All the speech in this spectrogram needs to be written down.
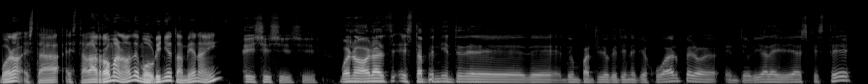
Bueno, está, está la Roma, ¿no? De Mourinho también ahí. Sí, sí, sí, sí. Bueno, ahora está pendiente de, un partido que tiene que jugar, pero en teoría la idea es que esté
